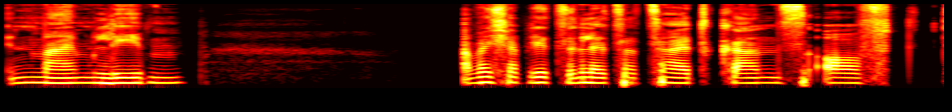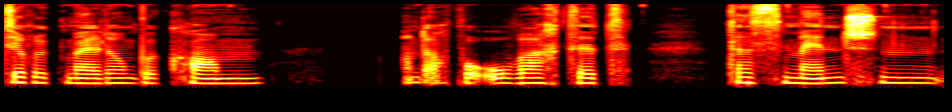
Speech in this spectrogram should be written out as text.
in meinem Leben. Aber ich habe jetzt in letzter Zeit ganz oft die Rückmeldung bekommen und auch beobachtet, dass Menschen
